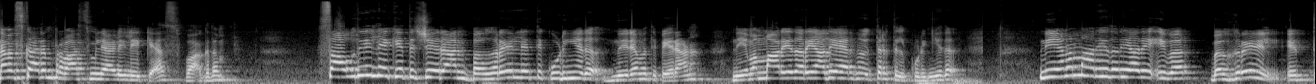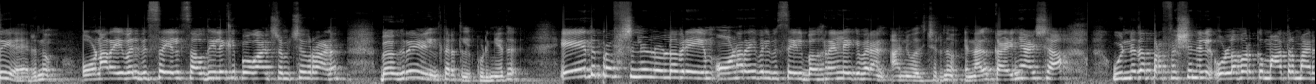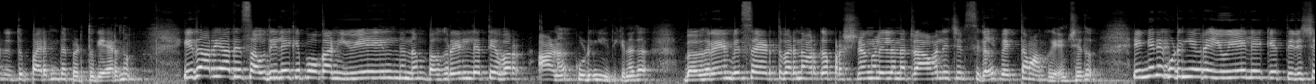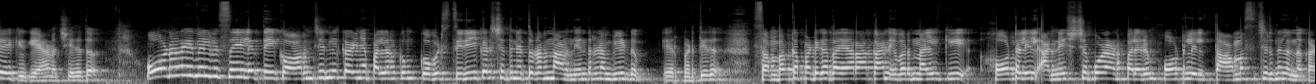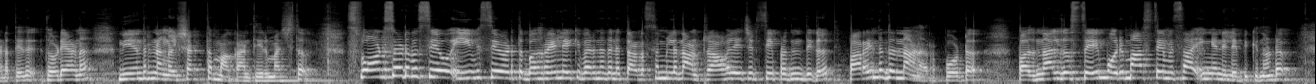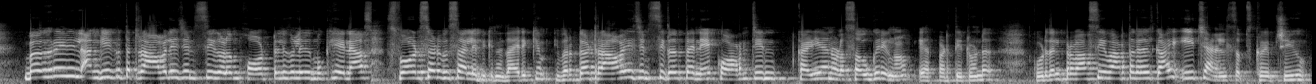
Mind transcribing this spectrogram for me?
നമസ്കാരം പ്രവാസി മലയാളിയിലേക്ക് സ്വാഗതം. സൗദിയിലേക്ക് എത്തിച്ചേരാൻ ബഹ്റൈനിലെത്തി കുടുങ്ങിയത് നിരവധി പേരാണ്. നിയമം മാറിയതറിയാതെയായിരുന്നു ഇത്തരത്തിൽ കുടുങ്ങിയത്. നിയമം മാറിയതറിയാതെ ഇവർ ബഹ്റൈനിൽ എത്തുകയായിരുന്നു. ഓൺ അറൈവൽ വിസയിൽ സൗദിയിലേക്ക് പോകാൻ ശ്രമിച്ചവരാണ് ബഹ്റൈനിൽ ഇത്തരത്തിൽ കുടുങ്ങിയത്. ഏത് പ്രൊഫഷനിലുള്ളവരെയും ഓൺ അറൈവൽ വിസയിൽ ബഹ്റൈനിലേക്ക് വരാൻ അനുവദിച്ചിരുന്നു. എന്നാൽ കഴിഞ്ഞ ആഴ്ച ഉന്നത പ്രൊഫഷനിൽ ഉള്ളവർക്ക് മാത്രമായിരുന്നു ഇത് പരിമിതപ്പെടുത്തുകയായിരുന്നു. ഇതറിയാതെ സൗദിയിലേക്ക് പോകാൻ യു എയിൽ നിന്നും ബഹ്റൈനിലെത്തിയവർ ആണ് കുടുങ്ങിയിരിക്കുന്നത്. ബഹ്റൈൻ വിസ എടുത്തു വരുന്നവർക്ക് പ്രശ്നങ്ങളില്ലെന്ന് ട്രാവൽ ഏജൻസികൾ വ്യക്തമാക്കുകയും ചെയ്തു. ഇങ്ങനെ കുടുങ്ങിയവരെ യു എയിലേക്ക് തിരിച്ചയക്കുകയാണ് ചെയ്തത്. ഓണറൈവൽ വിസയിലെത്തി ക്വാറന്റീനിൽ കഴിഞ്ഞ പലർക്കും കോവിഡ് സ്ഥിരീകരിച്ചതിനെ തുടർന്നാണ് നിയന്ത്രണം വീണ്ടും ഏർപ്പെടുത്തിയത്. സമ്പർക്ക പട്ടിക തയ്യാറാക്കാൻ ഇവർ നൽകി ഹോട്ടലിൽ അന്വേഷിച്ചപ്പോഴാണ് പലരും ഹോട്ടലിൽ താമസിച്ചിരുന്നില്ലെന്ന് കണ്ടെത്തിയത്. ഇതോടെയാണ് നിയന്ത്രണങ്ങൾ ശക്തമാക്കാൻ തീരുമാനിച്ചത്. സ്പോൺസേഡ് വിസയോ ഇ വിസയോ എടുത്ത് ബഹ്റൈനിലേക്ക് വരുന്നതിന് തടസ്സമില്ലെന്നാണ് ട്രാവൽ ഏജൻസി പ്രതിനിധികൾ പറയുന്നതെന്നാണ് റിപ്പോർട്ട്. പതിനാല് ദിവസത്തെയും ഒരു മാസത്തെയും വിസ ഇങ്ങനെ ലഭിക്കുന്നുണ്ട്. ബഹ്റൈനിൽ അംഗീകൃത ട്രാവൽ ഏജൻസികളും ഹോട്ടലുകളിൽ മുഖേന സ്പോൺസേഡ് വിസ ലഭിക്കുന്നതായിരിക്കും. ഇവർക്ക് ട്രാവൽ ഏജൻസികൾ തന്നെ ക്വാറന്റീൻ കഴിയാനുള്ള സൗകര്യങ്ങളും ഏർപ്പെടുത്തിയിട്ടുണ്ട്. കൂടുതൽ പ്രവാസി വാർത്തകൾക്കായി ഈ ചാനൽ സബ്സ്ക്രൈബ് ചെയ്യൂ.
